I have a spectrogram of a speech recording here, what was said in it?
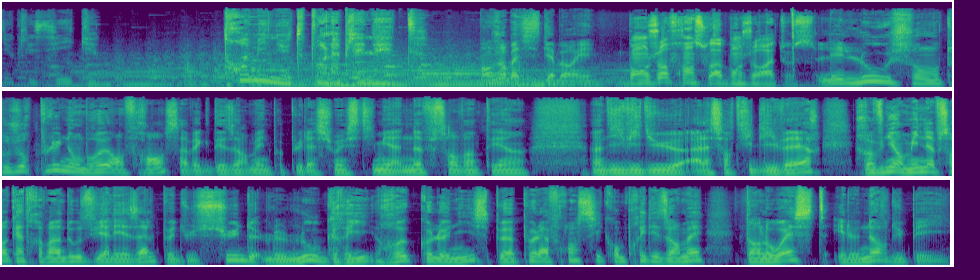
Radio Classique. 3 minutes pour la planète. Bonjour Baptiste Gabory. Bonjour François, bonjour à tous. Les loups sont toujours plus nombreux en France, avec désormais une population estimée à 921 individus à la sortie de l'hiver. Revenu en 1992 via les Alpes du Sud, le loup gris recolonise peu à peu la France, y compris désormais dans l'ouest et le nord du pays.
